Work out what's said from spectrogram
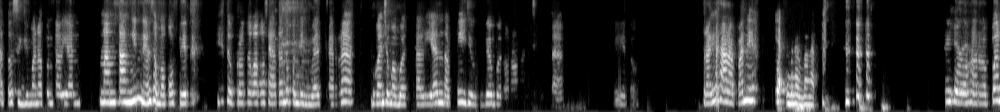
atau segimanapun kalian nantangin ya sama covid itu protokol kesehatan tuh penting banget karena bukan cuma buat kalian tapi juga buat orang-orang sekitar. Gitu. Terakhir harapan ya? Ya benar banget. Kalau harapan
